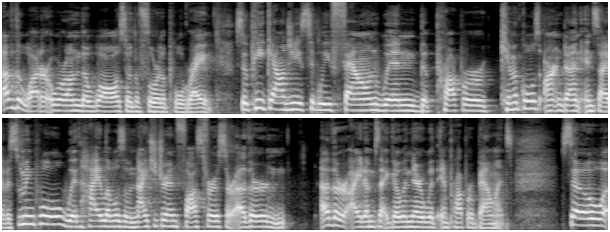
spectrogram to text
of the water or on the walls or the floor of the pool, right? So pink algae is typically found when the proper chemicals aren't done inside of a swimming pool with high levels of nitrogen, phosphorus, or other other items that go in there with improper balance. So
